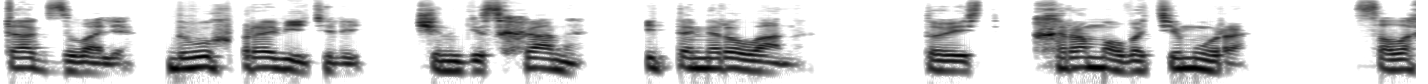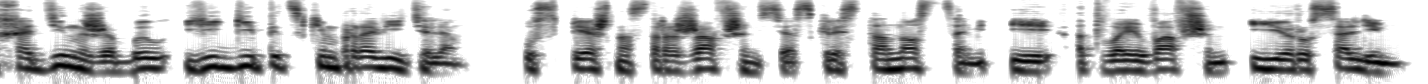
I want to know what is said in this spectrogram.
Так звали двух правителей Чингисхана и Тамерлана, то есть хромого Тимура. Салахадин же был египетским правителем, успешно сражавшимся с крестоносцами и отвоевавшим Иерусалим.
